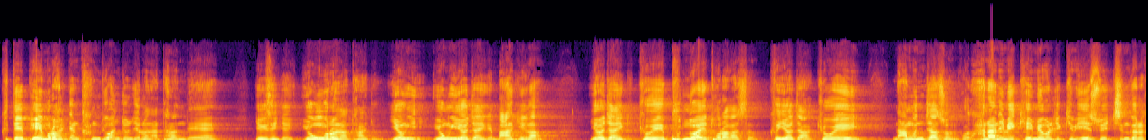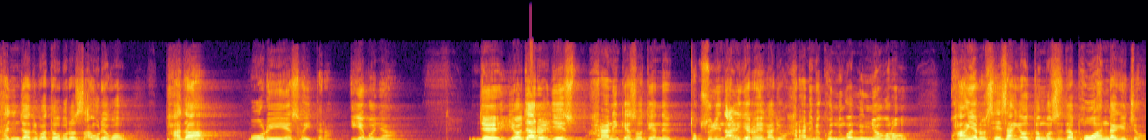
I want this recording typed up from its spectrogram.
그때 뱀으로 할 때는 강교한 존재로 나타나는데 여기서 이제 용으로 나타나죠. 용이 용이 여자에게 마귀가 여자에게 교회의 분노에 돌아가서 그 여자 교회의 남은 자손 곧 하나님의 계명을 지키며 예수의 증거를 가진 자들과 더불어 싸우려고 바다 모래 위에 서 있더라. 이게 뭐냐? 이제 여자를 예수 하나님께서 어떻게 했나요? 독수리 날개로 해가지고 하나님의 권능과 능력으로 광야로 세상의 어떤 곳에다 보호한다겠죠.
